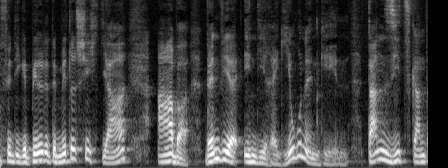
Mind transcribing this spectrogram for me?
Für die gebildete Mittelschicht, ja Aber wenn wir in die Regionen gehen, dann sieht es ganz,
